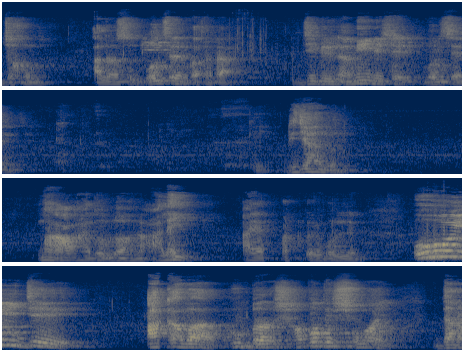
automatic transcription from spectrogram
যখন আল্লাহ রসুল বলছিলেন কথাটা, জিবরিল আমিন এসে বলছেন রিজালুন। মা আহাদুল্লাহ আলাই আয়াত পাঠ করে বললেন, ওই যে আকাবা কুব্রার শপথের সময় যারা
